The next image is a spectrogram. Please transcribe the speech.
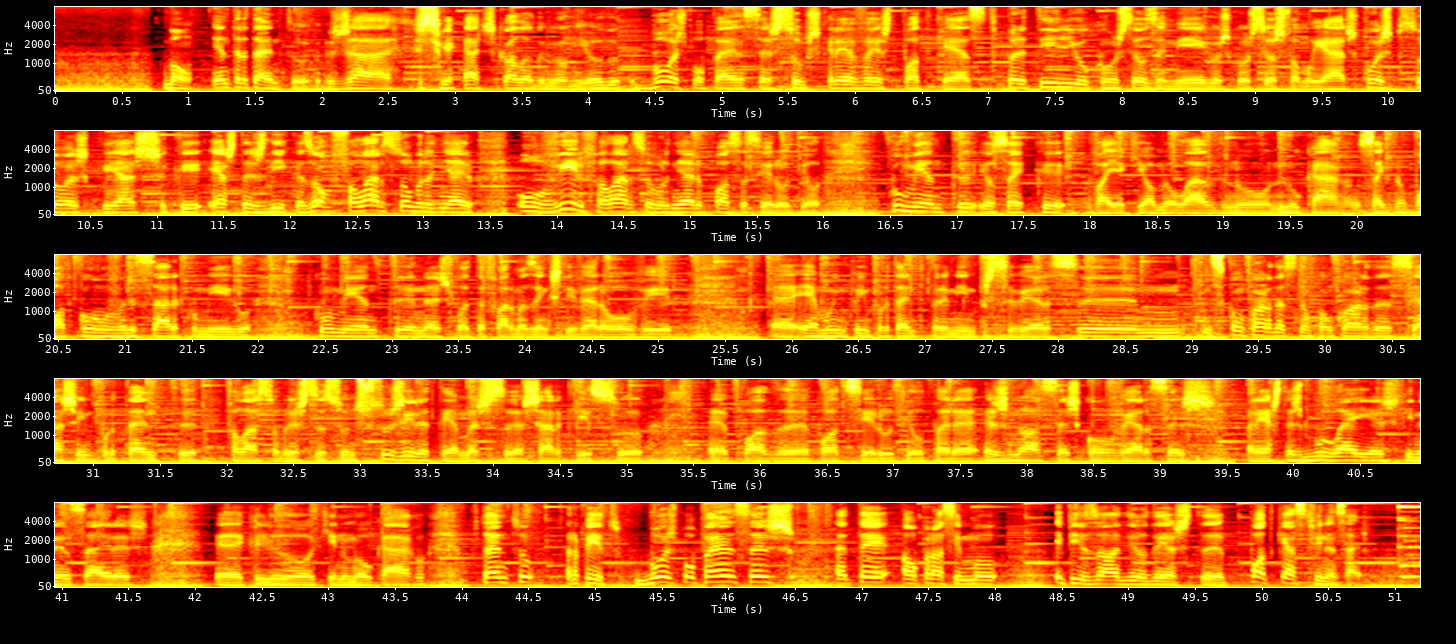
Bom, entretanto, já cheguei à escola do meu miúdo. Boas poupanças, subscreva este podcast, partilhe-o com os seus amigos, com os seus familiares, com as pessoas que acham que estas dicas, ou falar sobre dinheiro, ouvir falar sobre dinheiro, possa ser útil. Comente, eu sei que vai aqui ao meu lado no, no carro, sei que não pode conversar comigo. Comente nas plataformas em que estiver a ouvir. Eh, é muito importante para mim perceber se, se concorda, se não concorda, se acha importante falar sobre estes assuntos, sugira temas, se achar que isso eh, pode, pode ser útil para as nossas conversas, para estas boleias financeiras eh, que lhe dou aqui no meu carro. Portanto, repito, boas poupanças, até ao próximo episódio deste podcast financeiro.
